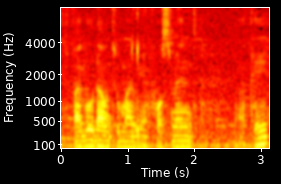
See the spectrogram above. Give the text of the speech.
if I go down to my reinforcement okay?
